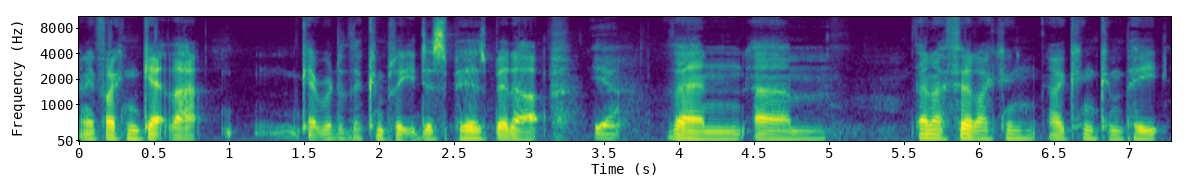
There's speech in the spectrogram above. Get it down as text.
and if I can get that, get rid of the completely disappears bit up, Yeah. then um, then I feel I can I can compete,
